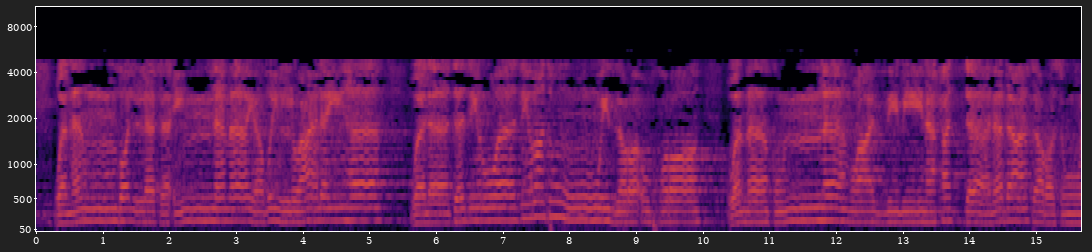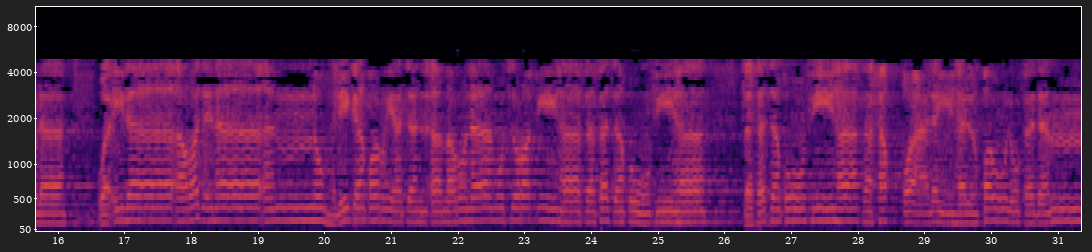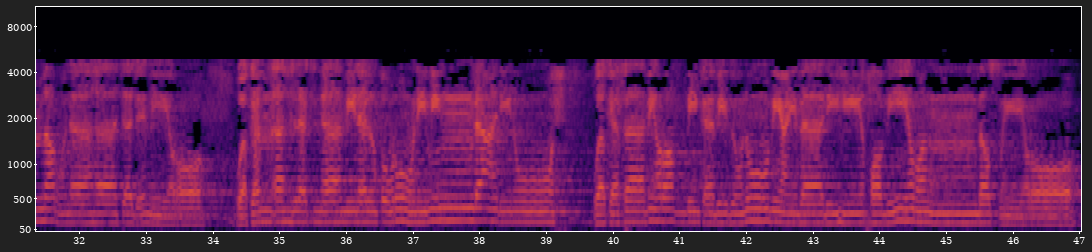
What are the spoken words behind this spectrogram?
ومن ضل فإنما يضل عليها ولا تزر وازرة وزر أخرى وما كنا معذبين حتى نبعث رسولا وإذا أردنا أن نهلك قرية أمرنا متر فيها ففتقوا فيها ففتقوا فيها فحق عليها القول فدمرناها تدميرا. وكم أهلكنا من القرون من بعد نوح وكفى بربك بذنوب عباده خبيرا بصيرا.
